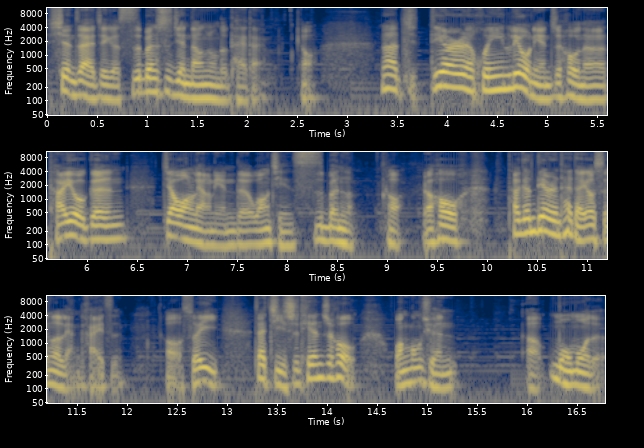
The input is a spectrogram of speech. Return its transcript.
现在这个私奔事件当中的太太。哦，那第二任婚姻六年之后呢，他又跟交往两年的王琴私奔了。哦，然后 他跟第二任太太又生了两个孩子。哦，所以在几十天之后，王功权，呃，默默的。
